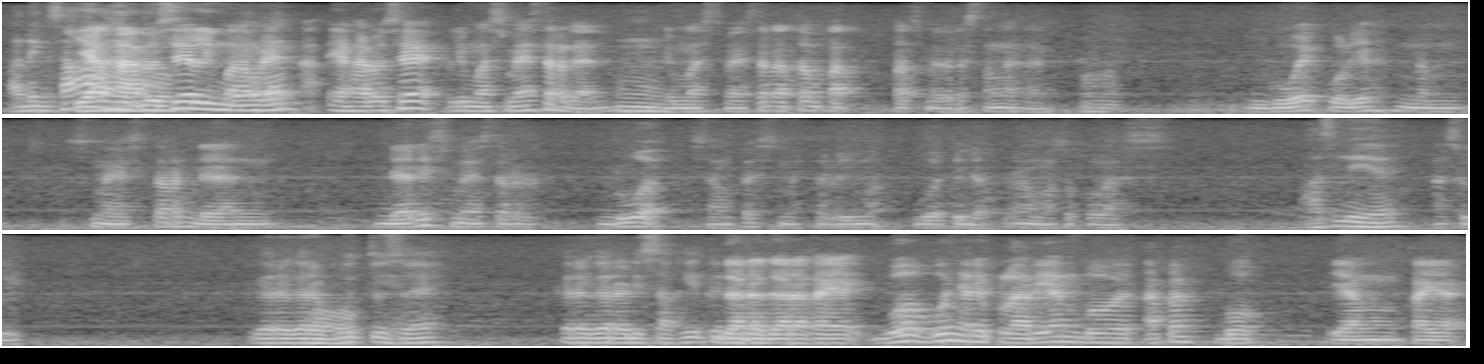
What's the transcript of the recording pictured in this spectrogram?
ada yang salah. yang harusnya lima Ya kan? yang harusnya lima semester kan Hmm. lima semester atau empat empat semester setengah kan Hmm. gue kuliah 6 semester dan dari semester 2 sampai semester 5 gue tidak pernah masuk kelas Asli ya. asli Gara-gara Oh, putus ya. Gara-gara disakitin. gara-gara kayak gue gue nyari pelarian gue apa bo yang kayak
